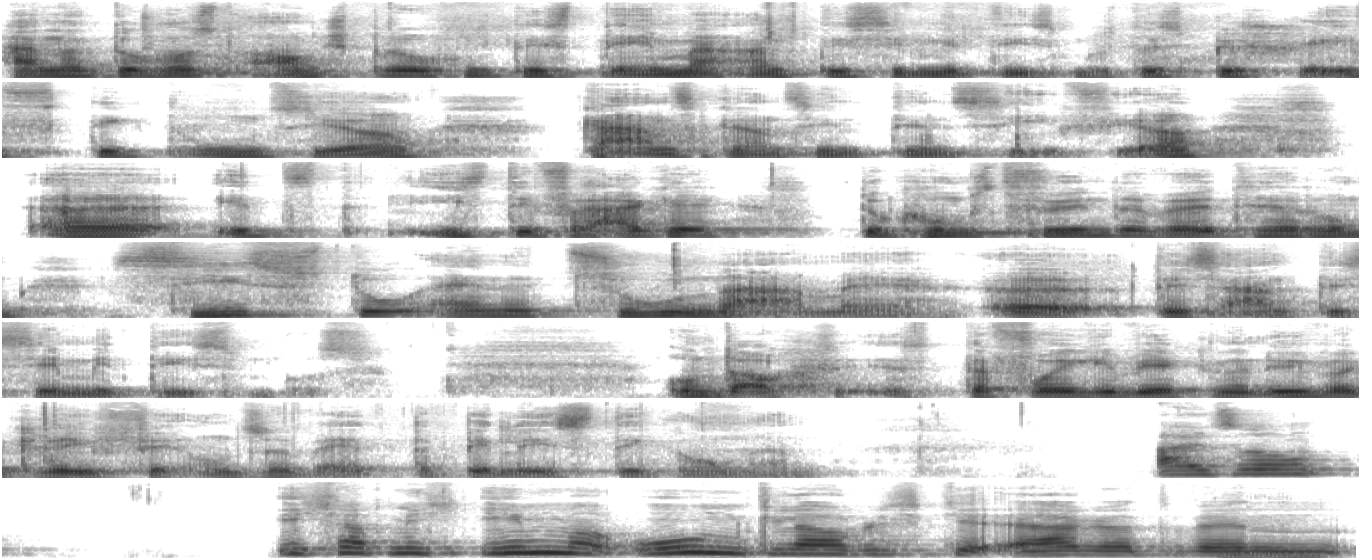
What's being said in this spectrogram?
Hanna, du hast angesprochen das Thema Antisemitismus. Das beschäftigt uns ja ganz, ganz intensiv. Ja, äh, Jetzt ist die Frage, du kommst viel in der Welt herum. Siehst du eine Zunahme äh, des Antisemitismus? Und auch der Folgewirkungen, Übergriffe und so weiter, Belästigungen? Also ich habe mich immer unglaublich geärgert, wenn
